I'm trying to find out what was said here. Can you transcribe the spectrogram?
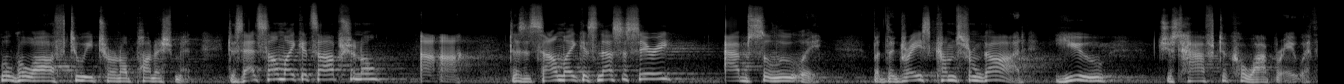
will go off to eternal punishment. Does that sound like it's optional? Uh uh-uh. uh Does it sound like it's necessary? Absolutely. But the grace comes from God. You just have to cooperate with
